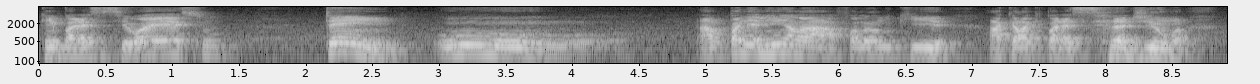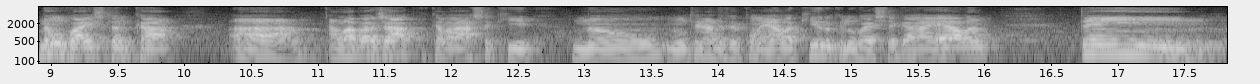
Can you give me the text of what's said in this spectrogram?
quem parece ser o Aécio, tem o a panelinha lá falando que aquela que parece ser a Dilma não vai estancar a, a Lava Jato, porque ela acha que não, não tem nada a ver com ela aquilo, que não vai chegar a ela. Tem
